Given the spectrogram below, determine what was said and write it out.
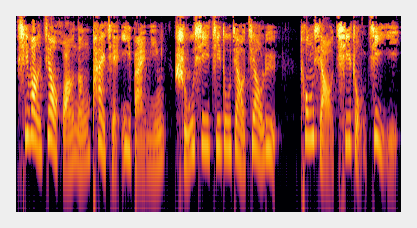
希望教皇能派遣一百名熟悉基督教教律、通晓七种技艺。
